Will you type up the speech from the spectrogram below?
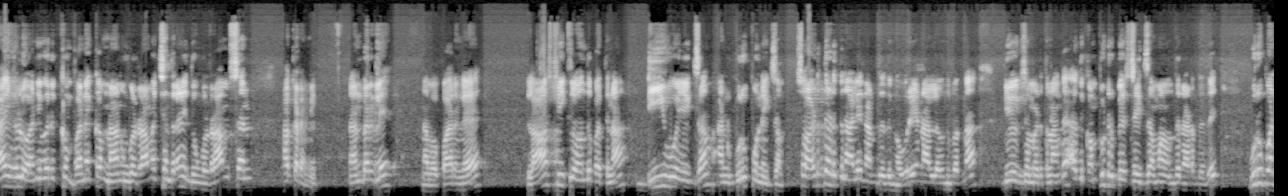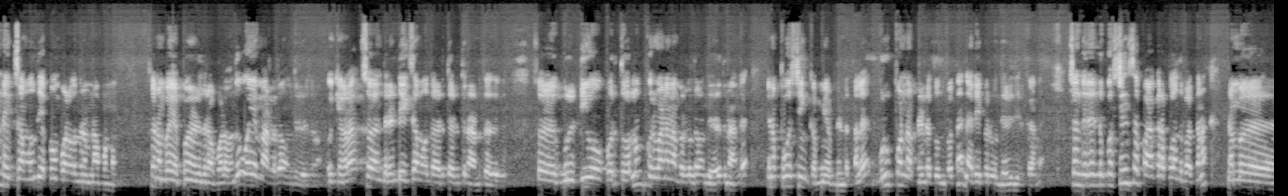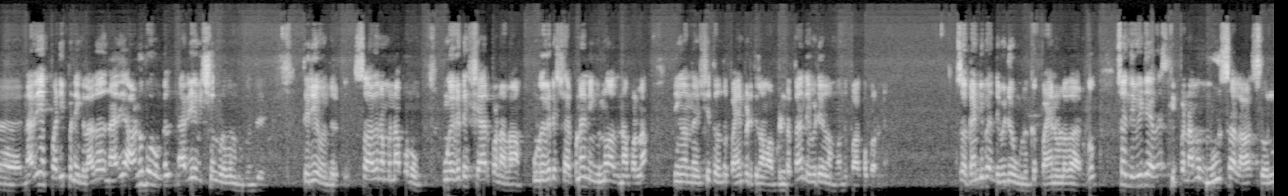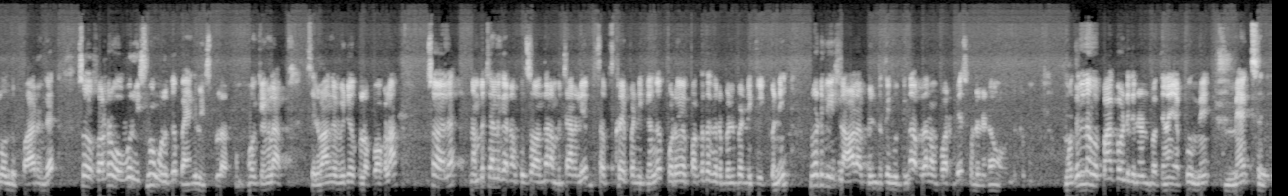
Hi hello அனைவருக்கும் வணக்கம். நான் உங்கள் ராமச்சந்திரன் இது உங்கள் ராம்சன் அகாடமி. நண்பர்களே நம்ம பாருங்க. லாஸ்ட் வீக்ல வந்து பார்த்தீங்கன்னா DO exam and group one exam so அடுத்தடுத்த நாளே நடந்ததுங்க. ஒரே நாளில் வந்து பார்த்தீங்கன்னா டிஓ எக்ஸாம் எடுத்தினாங்க. அது கம்ப்யூட்டர் பேஸ்ட் எக்ஸாமாக வந்து நடந்தது. குரூப் ஒன் எக்ஸாம் வந்து எப்போ போல வந்து நம்ம என்ன பண்ணோம் ஸோ நம்ம எப்போ எழுதுகிற போல் வந்து ஓஎம்ஆரில் தான் வந்து எழுதணும் ஓகேங்களா ஸோ அந்த ரெண்டு எக்ஸாம் வந்து அடுத்தடுத்து நடந்தது ஸோ குரு டிஓ பொறுத்தவரையிலும் குறைவான நபர்கள் தான் வந்து எழுதுனாங்க. ஏன்னா போஸ்டிங் கம்மி அப்படின்றதால குரூப் ஒன் அப்படின்றது வந்து பார்த்தா நிறைய பேர் வந்து எழுதியிருக்காங்க. ஸோ இந்த ரெண்டு கொஸ்டின்ஸை பார்க்குறப்ப வந்து பார்த்தோன்னா நம்ம நிறைய படிப்பனைகள் அதாவது நிறைய அனுபவங்கள் நிறைய விஷயங்கள் வந்து நமக்கு வந்து தெரிய வந்திருக்கு. ஸோ அதை நம்ம என்ன பண்ணுவோம்? உங்ககிட்ட ஷேர் பண்ணலாம். உங்ககிட்ட ஷேர் பண்ணால் நீங்கள் இன்னும் அது என்ன பண்ணலாம்? நீங்கள் அந்த விஷயத்தை வந்து பயன்படுத்தலாம் அப்படின்றத இந்த வீடியோ நம்ம வந்து பார்க்க போகிறோம் ஸோ கண்டிப்பாக இந்த வீடியோ உங்களுக்கு பயனுள்ளதாக இருக்கும். ஸோ இந்த வீடியோவை ஸ்கிப் பண்ணாமல் முழுசாக லாஸ்ட் வரலும் வந்து பாருங்கள் ஸோ சொல்கிற ஒவ்வொரு விஷயமும் உங்களுக்கு பயங்கர யூஸ்ஃபுல்லாக இருக்கும். ஓகேங்களா சரி வாங்க வீடியோக்குள்ளே போகலாம். ஸோ அதில் நம்ம சேனலுக்கு புதுசாக வந்தால் நம்ம சேனலையும் சப்ஸ்கிரைப் பண்ணிக்கோங்க. கூடவே பக்கத்தில் இருக்கிற பெல் பண்ணி கிளிக் பண்ணி நோட்டிஃபிகேஷன் ஆல் அப்படின்றதையும் கொடுத்தீங்க அப்போ தான் நம்ம போகிற பேஸ் உடனே வந்துட்டு வந்துருக்கும் முதல்ல நம்ம பார்க்க வேண்டியது என்னென்னு பார்த்தீங்கன்னா எப்பவுமே மேக்ஸுங்க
